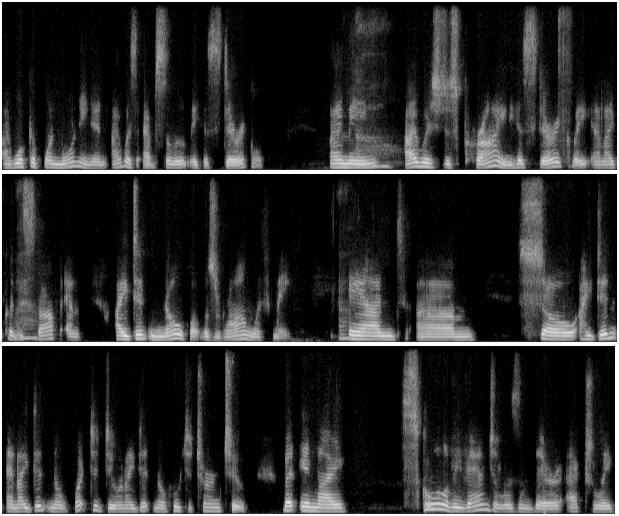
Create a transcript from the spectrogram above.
I woke up one morning and I was absolutely hysterical. I mean, oh. I was just crying hysterically and I couldn't wow. stop. And I didn't know what was wrong with me. Oh. And um, so I didn't, and I didn't know what to do and I didn't know who to turn to. But in my school of evangelism, there actually,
